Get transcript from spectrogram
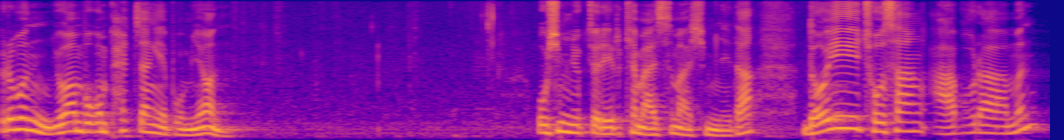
여러분 요한복음 8장에 보면 56절에 이렇게 말씀하십니다. 너희 조상 아브라함은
